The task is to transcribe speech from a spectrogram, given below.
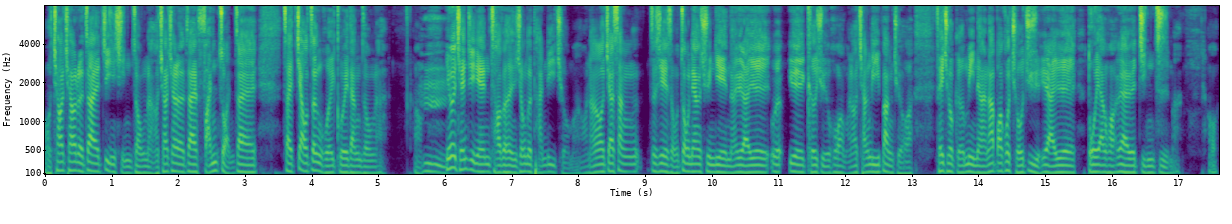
我悄悄的在进行中啦，悄悄的在反转，在在校正回归当中啦。啊，嗯，因为前几年炒得很凶的弹力球嘛，然后加上这些什么重量训练啊，越来越越越科学化嘛，然后强力棒球啊，飞球革命啊，然后包括球具也越来越多样化，越来越精致嘛。哦，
